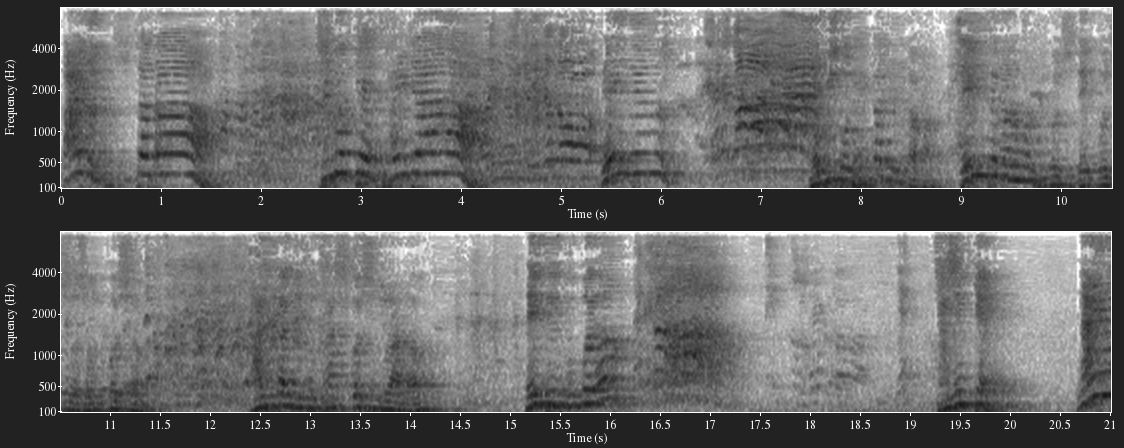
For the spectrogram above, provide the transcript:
나이는 숫자다 살자 내 인생은 여기도 헷갈릴까봐. 내 인생은 하면 이것이 내 것이요 너 것이요. 아직까지도 자식 것인 줄 알아. 내 인생이 누구야? 자신있게 즐겁게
